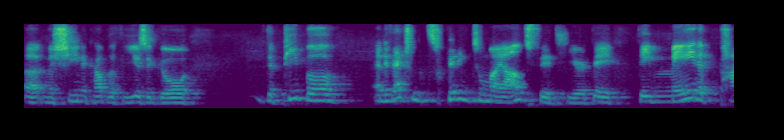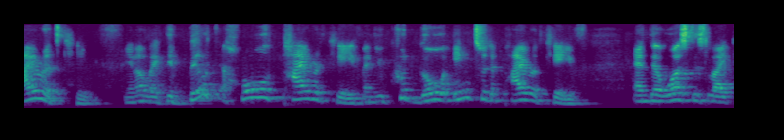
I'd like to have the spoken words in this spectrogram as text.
uh, machine a couple of years ago. The people and it actually it's fitting to my outfit here they they made a pirate cave you know like they built a whole pirate cave and you could go into the pirate cave. And there was this like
